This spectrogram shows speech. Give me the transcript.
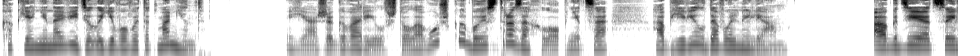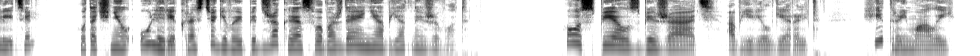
как я ненавидела его в этот момент. «Я же говорил, что ловушка быстро захлопнется», — объявил довольный Лиам. «А где целитель?» — уточнил Улерик, расстегивая пиджак и освобождая необъятный живот. «Успел сбежать», — объявил Геральт. «Хитрый малый».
